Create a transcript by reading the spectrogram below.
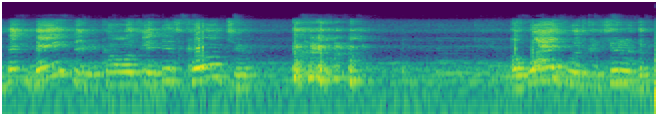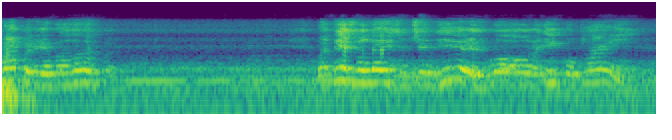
Ma- Mainly because in this culture, a wife was considered the property of a husband. But this relationship here is more on an equal plane.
